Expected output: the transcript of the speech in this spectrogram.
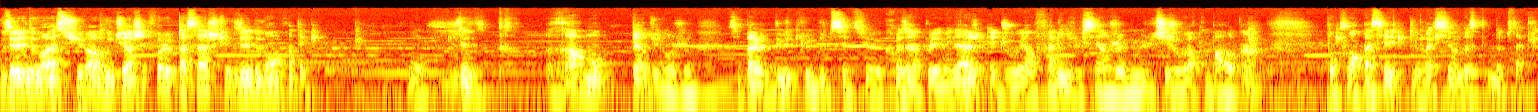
vous allez devoir la suivre, elle va vous dire à chaque fois le passage que vous allez devoir emprunter. Donc vous êtes rarement perdu dans le jeu. C'est pas le but, le but c'est de se creuser un peu les ménages et de jouer en famille vu que c'est un jeu multijoueur comparé au 1 pour pouvoir passer le maximum d'obstacles.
